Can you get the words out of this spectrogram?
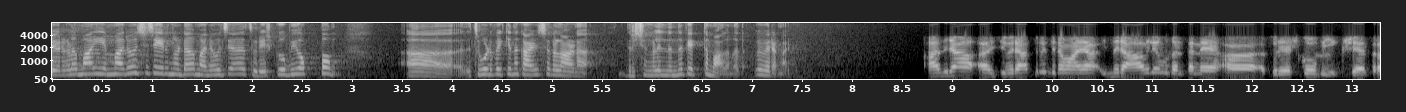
വിവരങ്ങളുമായി എം മനോജ് ചേരുന്നുണ്ട്. മനോജ് സുരേഷ് ഗോപിയൊപ്പം ആ, ചുവടുവെക്കുന്ന കാഴ്ചകളാണ് ദൃശ്യങ്ങളിൽ നിന്ന് വ്യക്തമാകുന്നത്. വിവരങ്ങൾ. അതിര ശിവരാത്രി ദിനമായ ഇന്ന് രാവിലെ മുതൽ തന്നെ സുരേഷ് ഗോപി ക്ഷേത്ര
